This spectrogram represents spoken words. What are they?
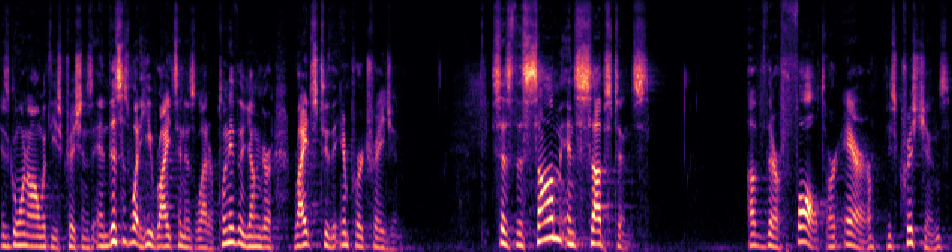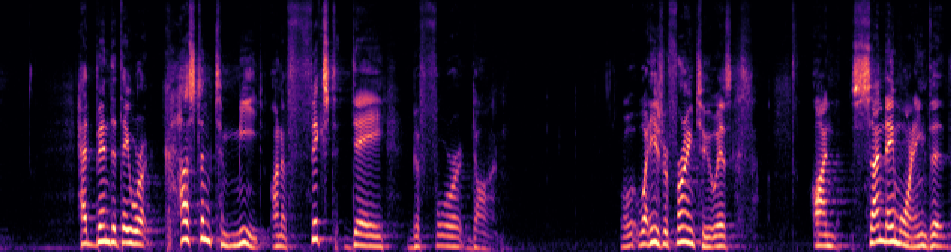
is going on with these Christians. And this is what he writes in his letter. Pliny the Younger writes to the Emperor Trajan. He says, The sum and substance of their fault or error, these Christians, had been that they were accustomed to meet on a fixed day before dawn. What he's referring to is on Sunday morning, the,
